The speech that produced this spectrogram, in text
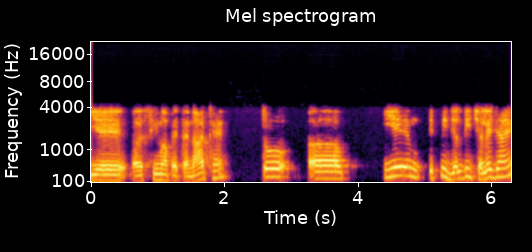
ये सीमा पे तैनात हैं। तो ये इतनी जल्दी चले जाएँ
